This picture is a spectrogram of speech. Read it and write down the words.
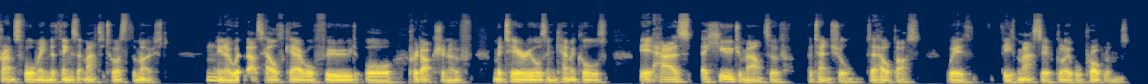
transforming the things that matter to us the most. Mm. You know, whether that's healthcare or food or production of materials and chemicals, it has a huge amount of potential to help us with these massive global problems.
